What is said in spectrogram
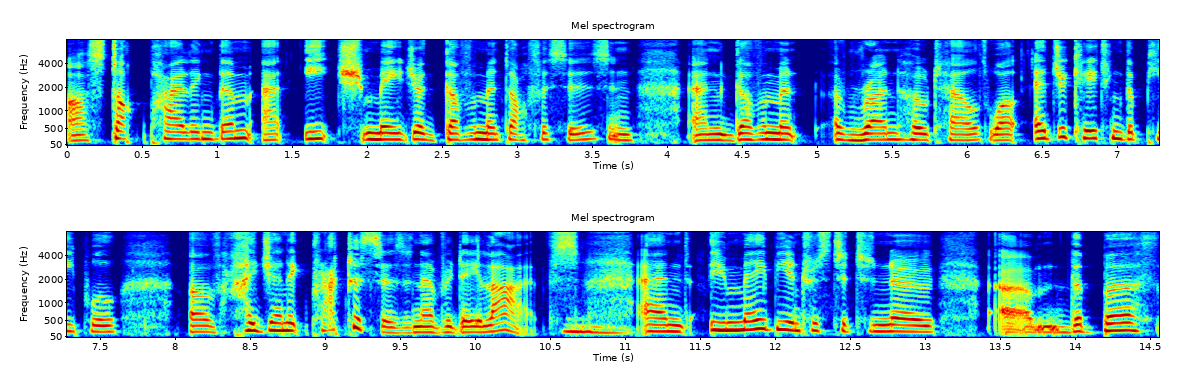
uh, stockpiling them at each major government offices and, and government run hotels while educating the people of hygienic practices in everyday lives. Mm. And you may be interested to know um, the birth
